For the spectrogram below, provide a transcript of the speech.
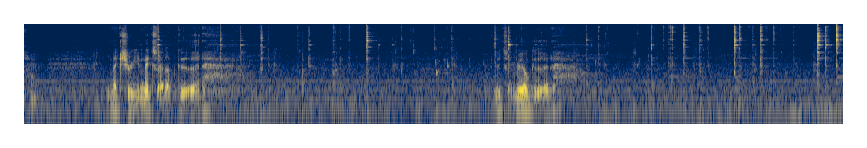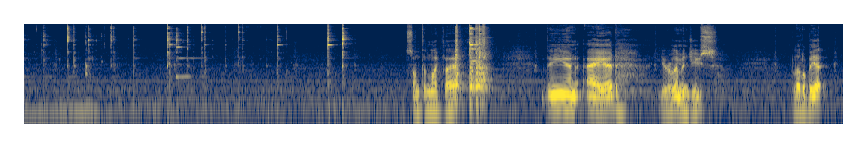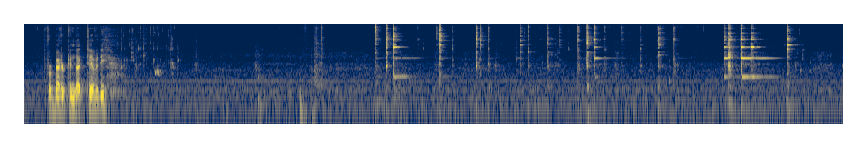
make sure you mix that up good. Mix it real good. Something like that. Then add your lemon juice a little bit for better conductivity.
